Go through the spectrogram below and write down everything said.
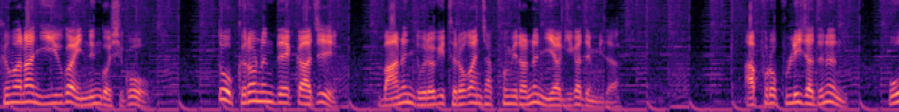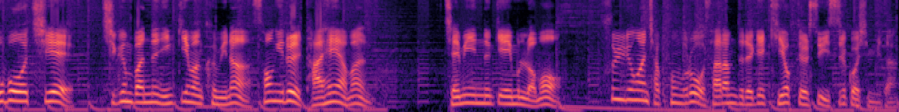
그만한 이유가 있는 것이고 또 그러는 데까지 많은 노력이 들어간 작품이라는 이야기가 됩니다. 앞으로 블리자드는 오버워치에 지금 받는 인기만큼이나 성의를 다해야만 재미있는 게임을 넘어 훌륭한 작품으로 사람들에게 기억될 수 있을 것입니다.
